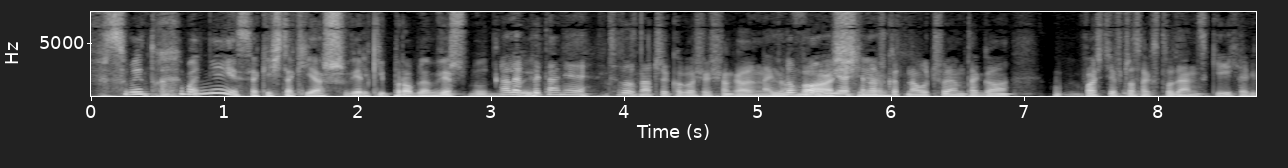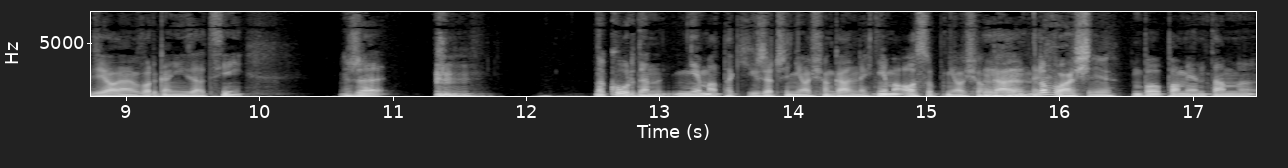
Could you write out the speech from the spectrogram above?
w sumie to chyba nie jest jakiś taki aż wielki problem, wiesz. Bo, ale pytanie, co to znaczy kogoś osiągalnego? No Bo ja się właśnie. na przykład nauczyłem tego właśnie w czasach studenckich, jak działałem w organizacji, że no kurde, nie ma takich rzeczy nieosiągalnych, nie ma osób nieosiągalnych. Mhm. No właśnie. Bo pamiętam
